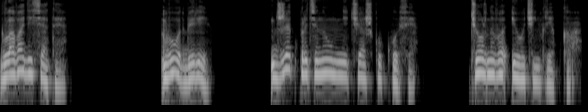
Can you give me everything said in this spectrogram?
Глава десятая. «Вот, бери». Джек протянул мне чашку кофе. черного и очень крепкого.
